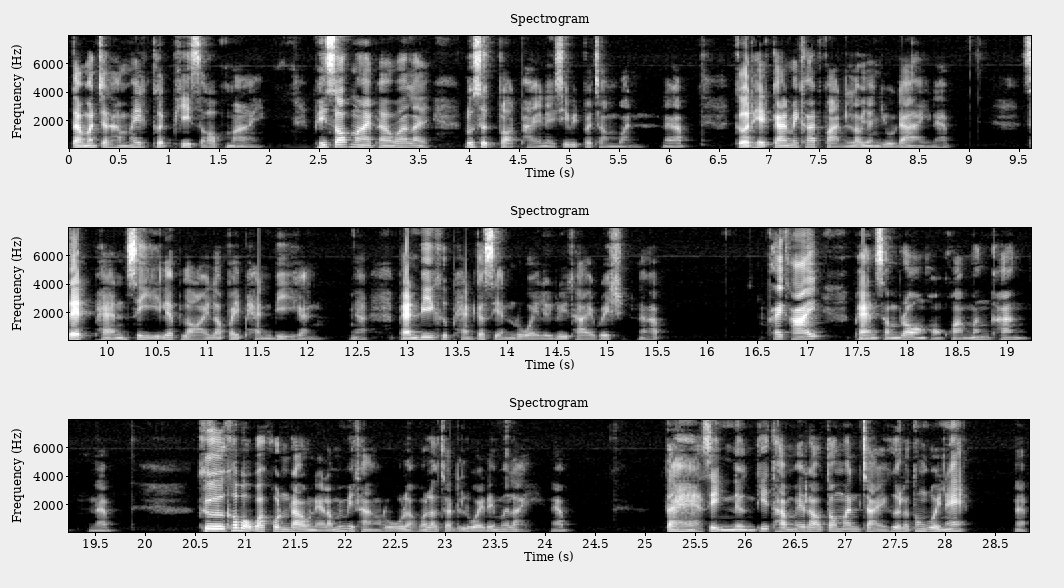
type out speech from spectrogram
แต่มันจะทำให้เกิด peace of mind peace of mind แปลว่าอะไร รู้สึกปลอดภัยในชีวิตประจำวันนะครับ เกิดเหตุการณ์ไม่คาดฝันเรายังอยู่ได้นะครับ เสร็จแผน C เรียบร้อยเราไปแผน B กันนะแผน B คือแผนเกษียณรวยหรือ retire rich นะครับ คล้ายๆ แผนสำรองของความมั่งคั่งนะครับคือเขาบอกว่าคนเราเนี่ยเราไม่มีทางรู้หรอกว่าเราจะรวยได้เมื่อไหร่นะครับ แต่สิ่งหนึ่งที่ทำให้เราต้องมั่นใจคือเราต้องรวยแน่นะ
